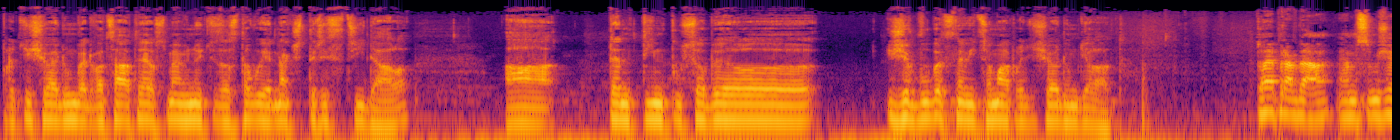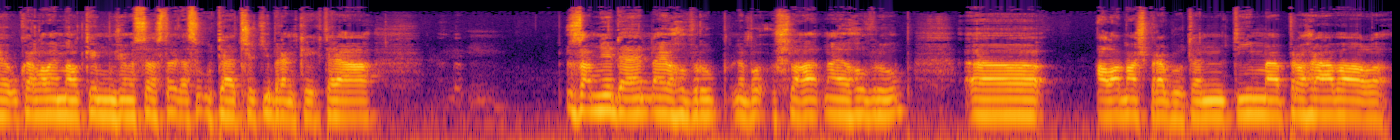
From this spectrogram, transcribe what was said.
proti Švédům ve 28. minutě za stavu 1-4 střídal a ten tým působil, že vůbec neví, co má proti Švédům dělat. To je pravda. Já myslím, že u Karla Malky můžeme se zastavit asi u té třetí branky, která za mě jde na jeho vrub, nebo šla na jeho vrub. Uh, ale máš pravdu, ten tým prohrával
